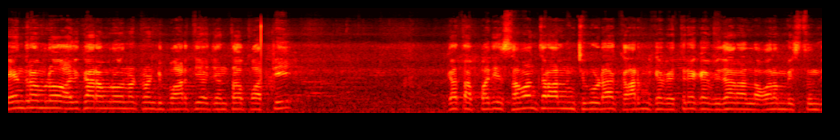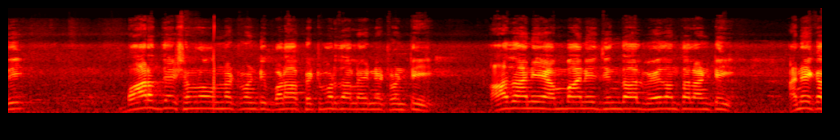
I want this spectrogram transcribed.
కేంద్రంలో అధికారంలో ఉన్నటువంటి భారతీయ జనతా పార్టీ గత పది సంవత్సరాల నుంచి కూడా కార్మిక వ్యతిరేక విధానాలను అవలంబిస్తుంది. భారతదేశంలో ఉన్నటువంటి బడా పెట్టుబడిదారులైనటువంటి ఆదాని అంబానీ జిందాల్ వేదంత లాంటి అనేక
